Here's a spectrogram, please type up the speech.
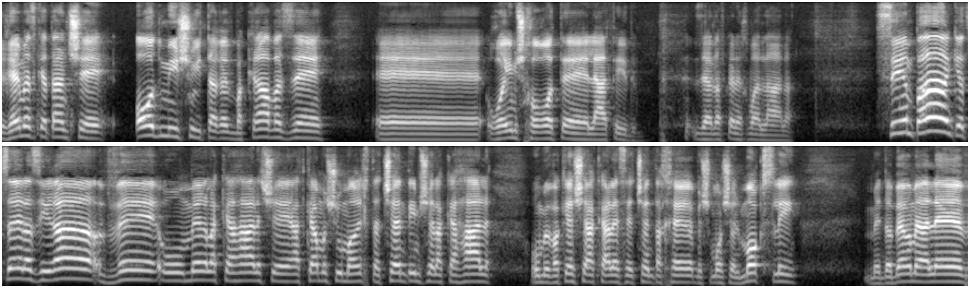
רמז קטן שעוד מישהו יתערב בקרב הזה אה, רואים שחורות אה, לעתיד. זה היה דווקא נחמד לאללה. סי.אם פאנק יוצא לזירה והוא אומר לקהל שעד כמה שהוא מעריך את הצ'נטים של הקהל הוא מבקש שהקהל יעשה צ'נט אחר בשמו של מוקסלי מדבר מהלב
